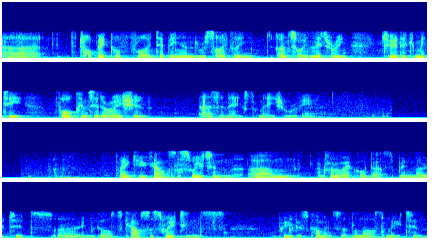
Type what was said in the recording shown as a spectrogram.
uh, the topic of fly tipping and recycling, I'm sorry, littering to the committee for consideration as the next major review. Thank you, Councillor. Um, and for the record, that's been noted uh, in regards to Councillor Sweeting's previous comments at the last meeting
